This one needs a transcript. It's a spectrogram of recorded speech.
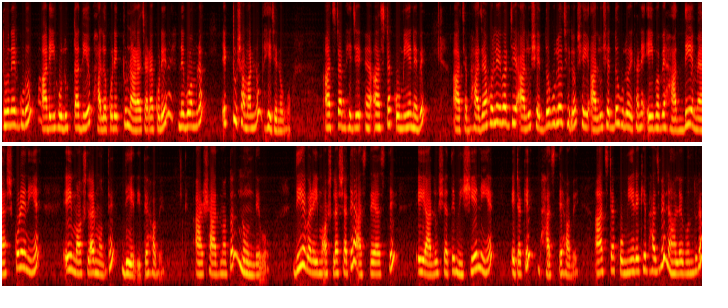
ধনের গুঁড়ো আর এই হলুদটা দিয়ে ভালো করে একটু নাড়াচাড়া করে নেব আমরা, একটু সামান্য ভেজে নেব। আঁচটা ভেজে আঁচটা কমিয়ে নেবে। আচ্ছা ভাজা হলে এবার যে আলু সেদ্ধগুলো ছিল, সেই আলু সেদ্ধগুলো এখানে এইভাবে হাত দিয়ে ম্যাশ করে নিয়ে এই মশলার মধ্যে দিয়ে দিতে হবে। আর স্বাদ মতন নুন দেব। দিয়ে এবার এই মশলার সাথে আস্তে আস্তে এই আলুর সাথে মিশিয়ে নিয়ে এটাকে ভাজতে হবে। আঁচটা কমিয়ে রেখে ভাজবে, নাহলে বন্ধুরা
